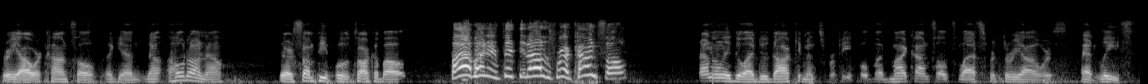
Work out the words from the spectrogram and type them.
three hour consult again. Now, hold on now. There are some people who talk about $550 for a consult. Not only do I do documents for people, but my consults last for three hours at least.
